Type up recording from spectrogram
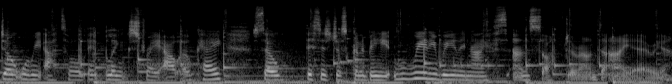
don't worry at all. It blinks straight out, okay? So this is just gonna be really, really nice and soft around the eye area.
